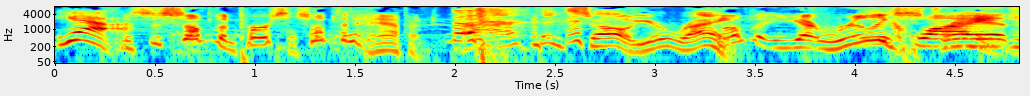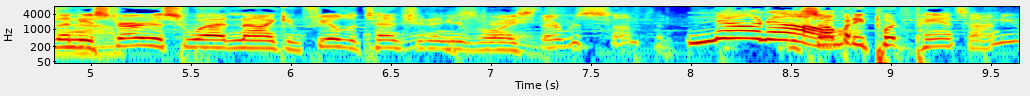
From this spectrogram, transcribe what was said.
yeah. This is something personal. Something happened. I think so. You're right. Something you got really Really quiet, strange, and then you started to sweat. Now I can feel the tension in your voice. There was something. No, no. Did somebody put pants on you?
